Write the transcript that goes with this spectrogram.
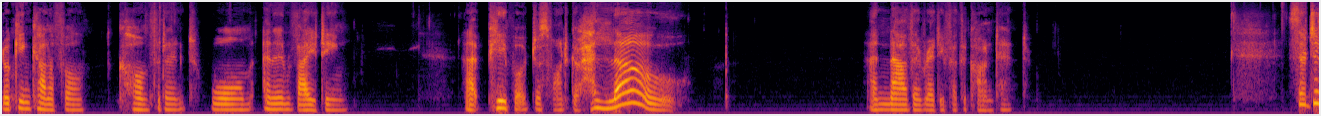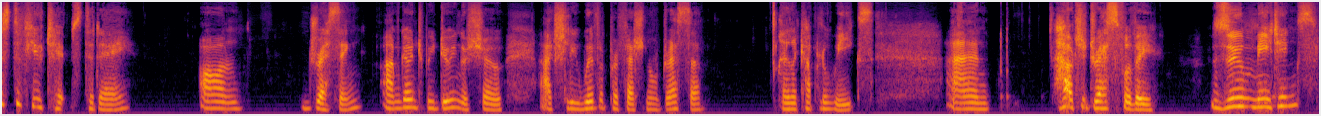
looking colorful, confident, warm, and inviting, that people just want to go, hello. And now they're ready for the content. So, just a few tips today on dressing. I'm going to be doing a show actually with a professional dresser in a couple of weeks and how to dress for the Zoom meetings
